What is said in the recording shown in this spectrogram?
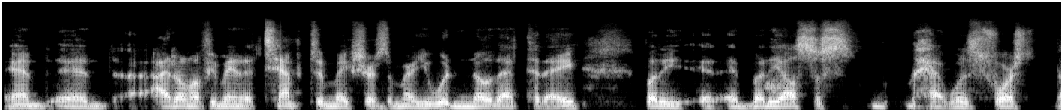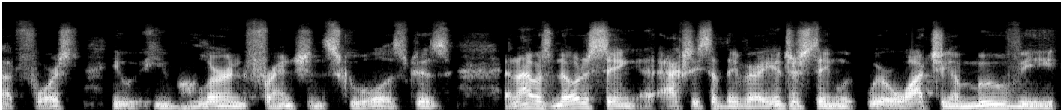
And and I don't know if he made an attempt to make sure it's American. You wouldn't know that today, but he but he also was forced, not forced. He he learned French in school, is because. And I was noticing actually something very interesting. We were watching a movie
